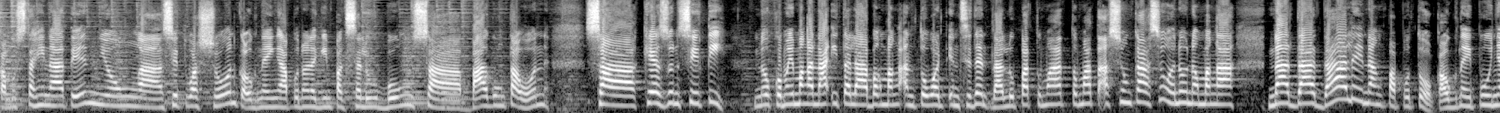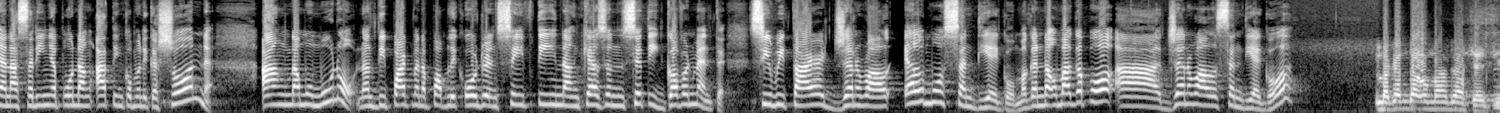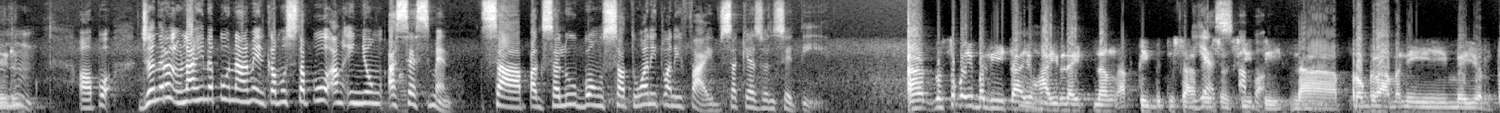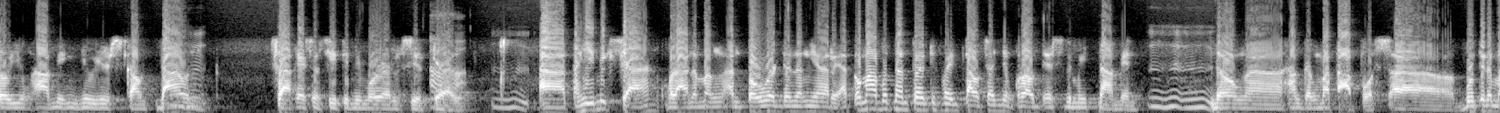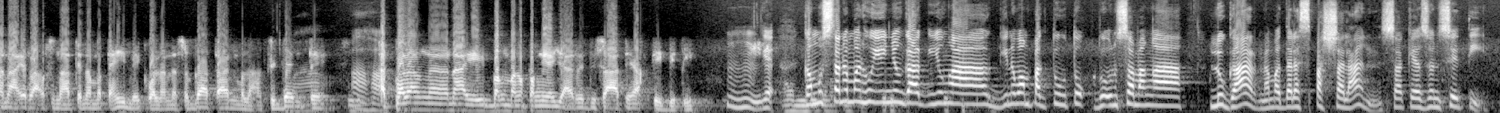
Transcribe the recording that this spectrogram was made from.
kamustahin natin yung ah, sitwasyon, kaugnay nga po na naging pagsalubong sa bagong taon sa Quezon City. No, kung may mga naitalabang mga untoward incident, lalo pa tuma- tumataas yung kaso ano, ng mga nadadali ng paputok. Kaugnay po niya, nasa linya po ng ating komunikasyon, ang namumuno ng Department of Public Order and Safety ng Quezon City Government, si retired General Elmo San Diego. Maganda umaga po, ah, General San Diego. Maganda umaga, Cecil. Opo. General, unahin na po namin, kamusta po ang inyong assessment sa pagsalubong sa 2025 sa Quezon City? Ah, gusto ko ibalita yung highlight ng activity sa Yes, Quezon apo. City na programa ni Mayor to yung aming New Year's countdown sa Quezon City Memorial Circle. Ah, tahimik siya, wala namang untoward na nangyari at umabot ng 25,000 yung crowd estimate namin noong ah, hanggang matapos. Ah, buti naman nairaos natin na matahimik, walang nasugatan, walang aksidente Aha. at walang uh, naibang mga pangyayari din sa ating activity. Mhm. Yeah. Kamusta naman ho yun yung, yung ah, ginawang pagtutok doon sa mga lugar na madalas pasyalan sa Quezon City?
